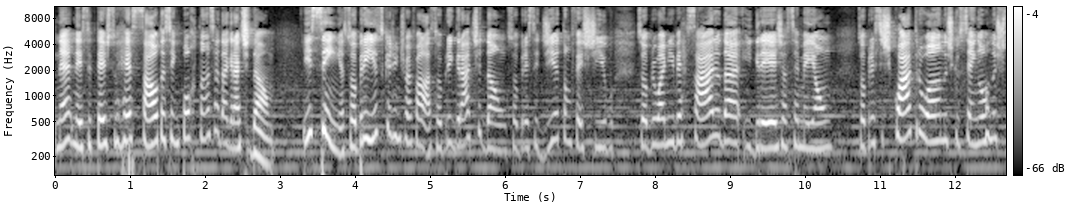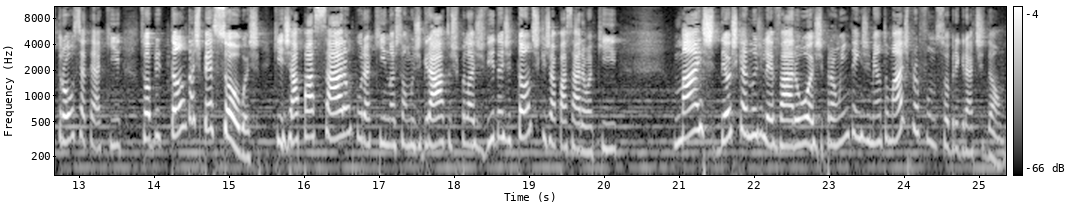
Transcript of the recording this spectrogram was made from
né, nesse texto, ressalta essa importância da gratidão. E sim, é sobre isso que a gente vai falar, sobre gratidão, sobre esse dia tão festivo, sobre o aniversário da igreja Semeion sobre esses quatro anos que o Senhor nos trouxe até aqui, sobre tantas pessoas que já passaram por aqui. Nós somos gratos pelas vidas de tantos que já passaram aqui. Mas Deus quer nos levar hoje para um entendimento mais profundo sobre gratidão.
